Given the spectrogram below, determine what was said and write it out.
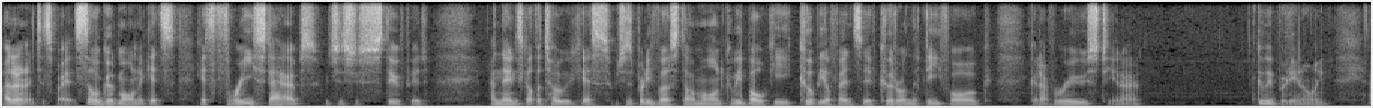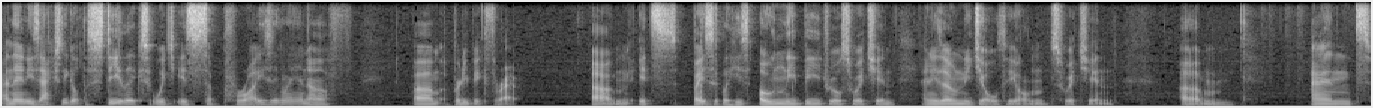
I don't anticipate it. It's still a good mon. It gets, it gets three stabs, which is just stupid. And then he's got the Togekiss, which is a pretty versatile mon. Could be bulky, could be offensive, could run the Defog, could have Roost, you know. Could be pretty annoying. And then he's actually got the Steelix, which is surprisingly enough um, a pretty big threat. Um, it's basically his only Beedrill switch in and his only Jolteon switch in. Um, and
